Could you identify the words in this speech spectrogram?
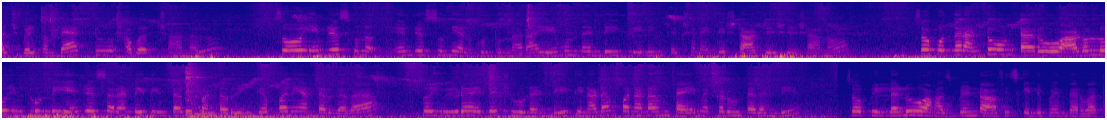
Much welcome back to our channel. So ఏం చేసుకున్న ఏం చేస్తుంది అనుకుంటున్నారా? ఏముందండి? క్లీనింగ్ సెక్షన్ అయితే స్టార్ట్ చేసేసాను. సో కొందరు అంటూ ఉంటారు ఆడోళ్ళు ఇంట్లోండి ఏం చేస్తారండి? తింటారు పంటారు ఇంకేం పని? అంటారు కదా. సో ఈ వీడియో అయితే చూడండి. తినడం పనడం టైం ఎక్కడ ఉంటుందండి సో పిల్లలు హస్బెండ్ ఆఫీస్కి వెళ్ళిపోయిన తర్వాత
